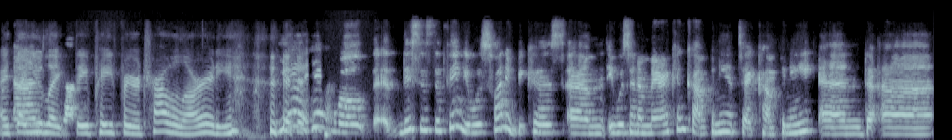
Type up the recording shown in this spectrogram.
I thought and, you like they paid for your travel already. yeah, yeah. Well, this is the thing. It was funny because um, it was an American company, a tech company, and uh,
